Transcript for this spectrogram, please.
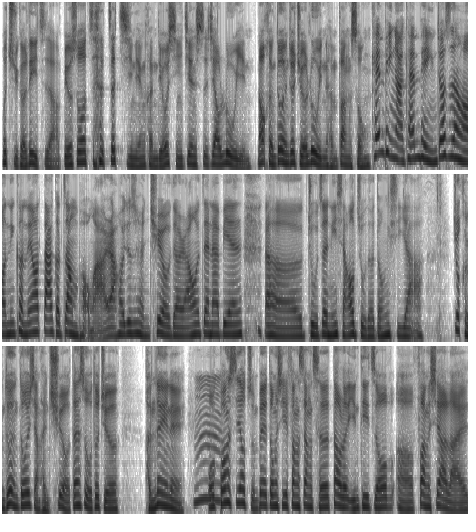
我举个例子啊，比如说这 这几年很流行一件事叫露营，然后很多人就觉得露营很放松。camping 啊，camping 就是哈、哦，你可能要搭个帐篷啊，然后就是很 chill 的，然后在那边呃煮着你想要煮的东西呀、啊。就很多人都会想很 chill，但是我都觉得很累呢。嗯、我光是要准备东西放上车，到了营地之后，呃，放下来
